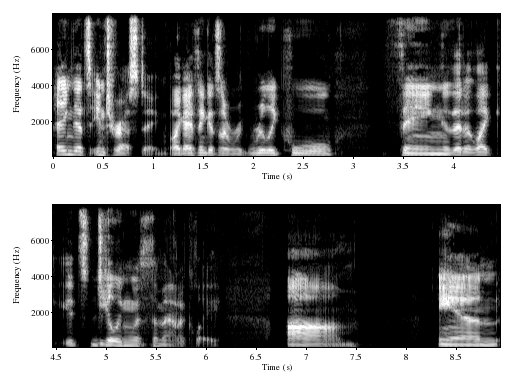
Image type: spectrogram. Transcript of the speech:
I think that's interesting. Like I think it's a re- really cool thing that it like it's dealing with thematically. Um and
